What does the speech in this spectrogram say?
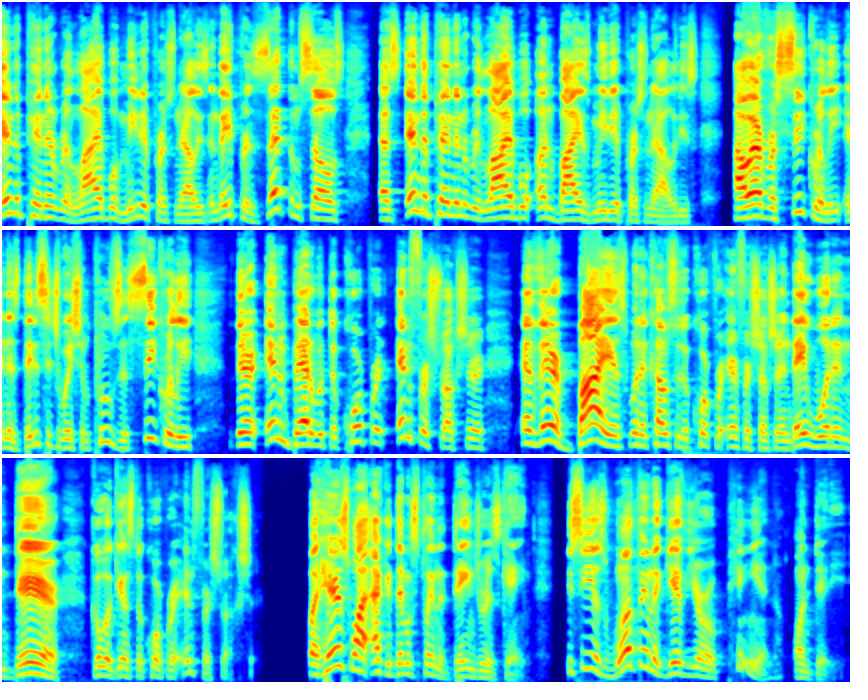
independent, reliable media personalities, and they present themselves as independent, reliable, unbiased media personalities. However, secretly, and this Diddy situation proves it, secretly, they're in bed with the corporate infrastructure and they're biased when it comes to the corporate infrastructure, and they wouldn't dare go against the corporate infrastructure. But here's why Akademiks playing a dangerous game. You see, it's one thing to give your opinion on Diddy,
